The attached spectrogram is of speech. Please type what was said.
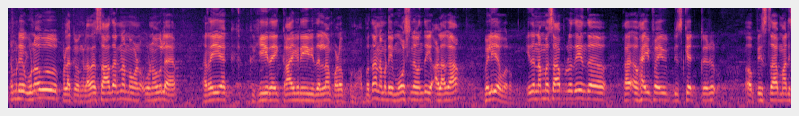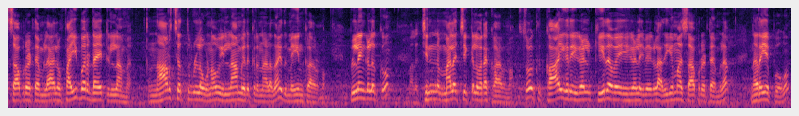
நம்முடைய உணவு பழக்கங்கள் அதாவது சாதாரண நம்ம உண- உணவில் நிறைய கீரை காய்கறி இதெல்லாம் பழக்கணும். அப்போ தான் நம்முடைய மோஷனை வந்து அழகாக வெளியே வரும். இதை நம்ம சாப்பிட்றதே இந்த ஹைஃபை பிஸ்கெட்டு பிஸ்தா மாதிரி சாப்பிட்ற டைமில் அதில் ஃபைபர் டயட் இல்லாமல் நார்ச்சத்து உள்ள உணவு இல்லாமல் இருக்கிறனால தான் இது மெயின் காரணம். பிள்ளைங்களுக்கும் சின்ன மலச்சிக்கல் வர காரணம். ஸோ காய்கறிகள் கீரை வகைகள் இவைகள் அதிகமாக சாப்பிட்ற டைமில் நிறைய போகும்.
